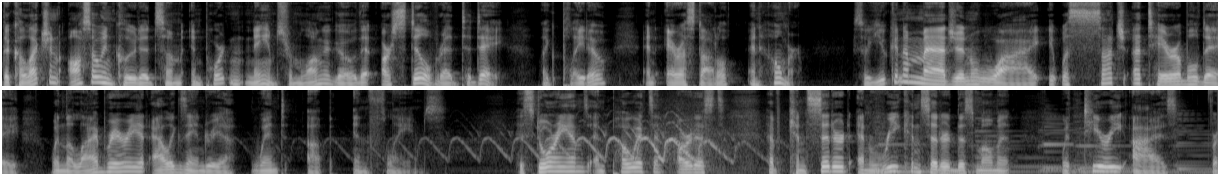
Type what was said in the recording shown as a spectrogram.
the collection also included some important names from long ago that are still read today, like Plato and Aristotle and Homer. So you can imagine why it was such a terrible day when the library at Alexandria went up in flames. Historians and poets and artists have considered and reconsidered this moment with teary eyes for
